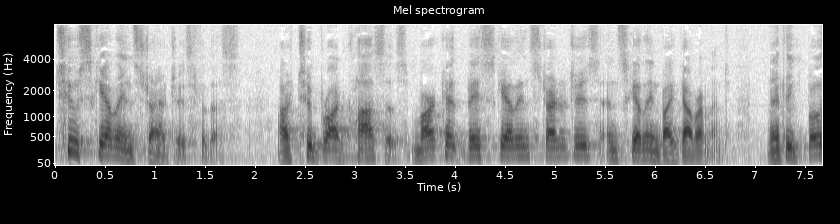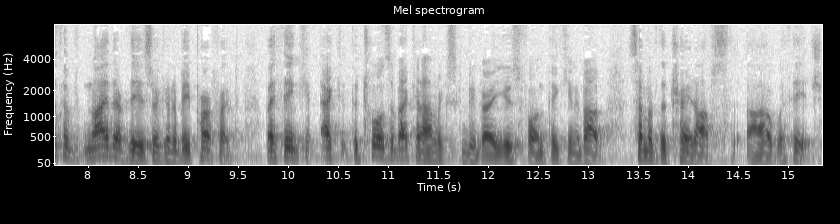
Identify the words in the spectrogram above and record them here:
two scaling strategies for this. Our two broad classes, market-based scaling strategies and scaling by government. And I think both of, neither of these are going to be perfect, but I think ec- the tools of economics can be very useful in thinking about some of the trade-offs uh, with each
